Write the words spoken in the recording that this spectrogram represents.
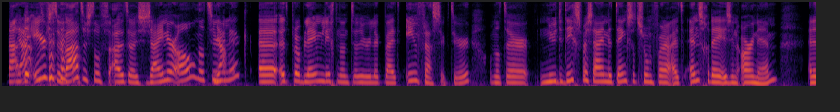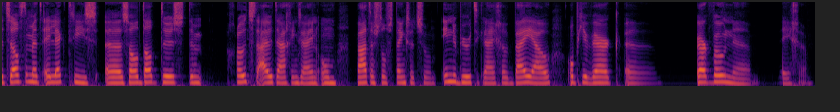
Nou, Ja. de eerste waterstofauto's zijn er al natuurlijk. Eh, het probleem ligt natuurlijk bij het infrastructuur. Omdat er nu de dichtstbijzijnde tankstation vanuit Enschede is in Arnhem. En hetzelfde met elektrisch. Eh, zal dat dus de grootste uitdaging zijn... om waterstoftankstation in de buurt te krijgen bij jou op je werk, eh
